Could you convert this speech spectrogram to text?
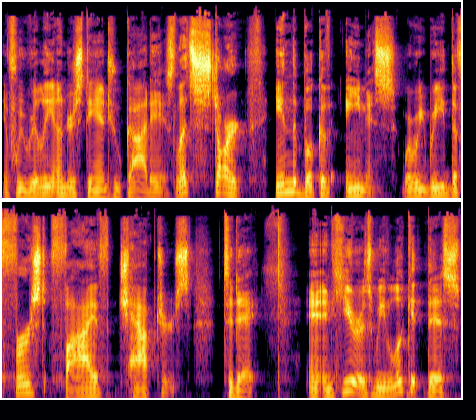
if we really understand who God is. Let's start in the book of Amos, where we read the first five chapters today. And here, as we look at this,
